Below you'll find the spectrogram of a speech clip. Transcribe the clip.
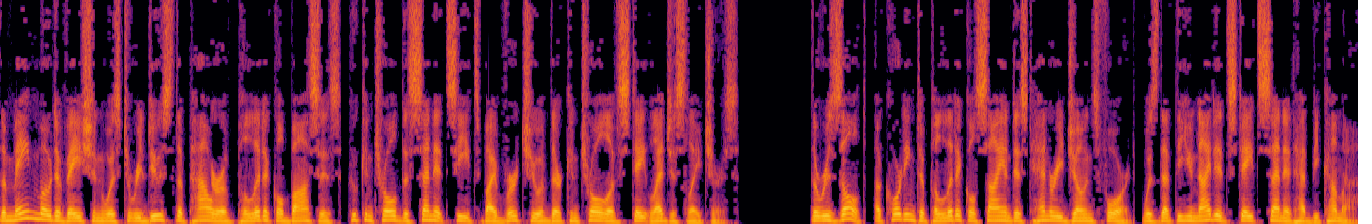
The main motivation was to reduce the power of political bosses, who controlled the Senate seats by virtue of their control of state legislatures. The result, according to political scientist Henry Jones Ford, was that the United States Senate had become a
